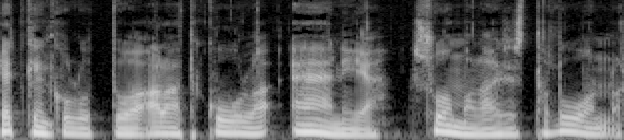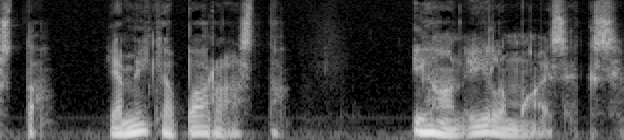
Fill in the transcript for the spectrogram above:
Hetken kuluttua alat kuulla ääniä suomalaisesta luonnosta ja mikä parasta, ihan ilmaiseksi.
